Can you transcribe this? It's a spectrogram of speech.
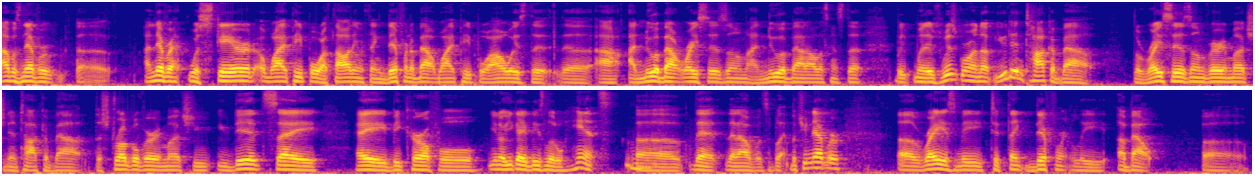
I was never uh, I never was scared of white people or thought anything different about white people. I always the, the I, I knew about racism. I knew about all this kind of stuff. But when it was growing up, you didn't talk about the racism very much. You didn't talk about the struggle very much. You you did say, "Hey, be careful." You know, you gave these little hints uh, that that I was black, but you never uh, raised me to think differently about uh,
